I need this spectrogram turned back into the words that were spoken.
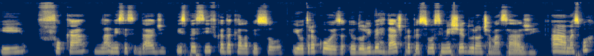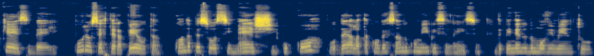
e focar na necessidade específica daquela pessoa. E outra coisa, eu dou liberdade para a pessoa se mexer durante a massagem. Ah, mas por que, Sibeli? Por eu ser terapeuta, quando a pessoa se mexe, o corpo dela está conversando comigo em silêncio. Dependendo do movimento,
